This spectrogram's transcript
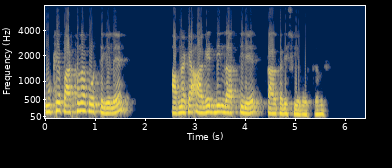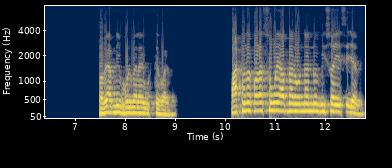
উঠে প্রার্থনা করতে গেলে আপনাকে আগের দিন রাত্রিরে তাড়াতাড়ি শুয়ে পড়তে হবে। তবে আপনি ভোরবেলায় উঠতে পারবেন। প্রার্থনা করার সময় আপনার অন্যান্য বিষয় এসে যাবে।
